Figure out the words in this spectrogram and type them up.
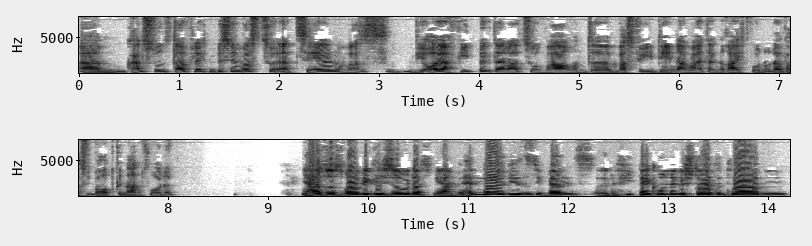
Ähm, kannst du uns da vielleicht ein bisschen was zu erzählen, was, wie euer Feedback da dazu war und äh, was für Ideen da weitergereicht wurden oder was überhaupt genannt wurde? Ja, also es war wirklich so, dass wir am Ende dieses Events äh, eine Feedbackrunde gestartet haben,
